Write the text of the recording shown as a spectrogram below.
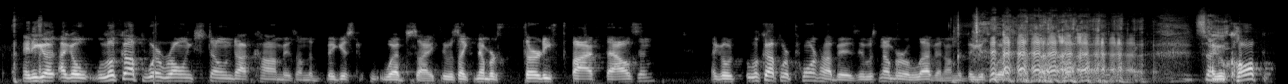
and he goes, I go, look up where RollingStone.com is on the biggest website. It was like number thirty-five thousand. I go, look up where Pornhub is. It was number eleven on the biggest website. so I go, you- call.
